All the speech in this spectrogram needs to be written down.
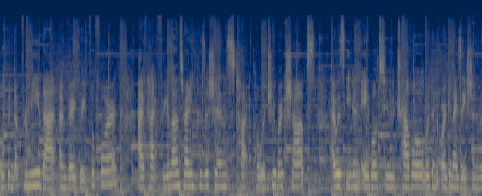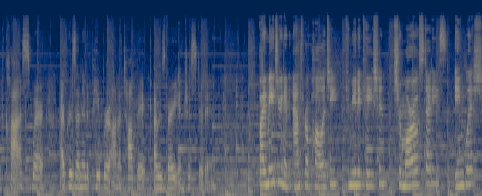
opened up for me that I'm very grateful for. I've had freelance writing positions, taught poetry workshops. I was even able to travel with an organization with class where I presented a paper on a topic I was very interested in. By majoring in anthropology, communication, Chamorro studies, English,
